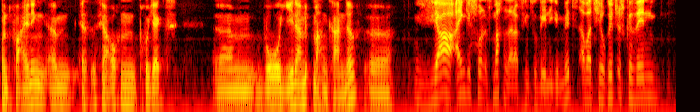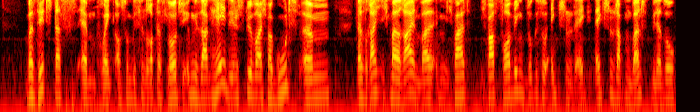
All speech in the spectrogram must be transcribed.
Und vor allen Dingen, ähm, es ist ja auch ein Projekt, ähm, wo jeder mitmachen kann, ne? Ja, eigentlich schon. Es machen leider viel zu wenige mit, aber theoretisch gesehen basiert das ähm, Projekt auch so ein bisschen darauf, dass Leute irgendwie sagen, hey, den Spiel war ich mal gut, ähm, das reiche ich mal rein, weil ähm, ich war halt, ich war vorwiegend wirklich so Action und Action Jump und Gun Spieler, so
